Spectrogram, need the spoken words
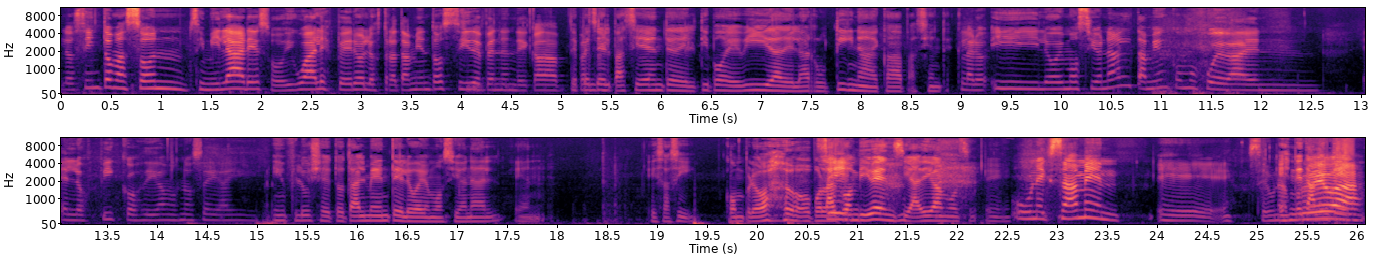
los síntomas son similares o iguales, pero los tratamientos sí, dependen de cada Depende persona. del paciente, del tipo de vida, de la rutina de cada paciente. Claro, y lo emocional también cómo juega en, en los picos, digamos, no sé, ahí. Influye totalmente lo emocional en es así, comprobado por Sí. la convivencia, digamos. eh. Un examen, eh, una Es prueba,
